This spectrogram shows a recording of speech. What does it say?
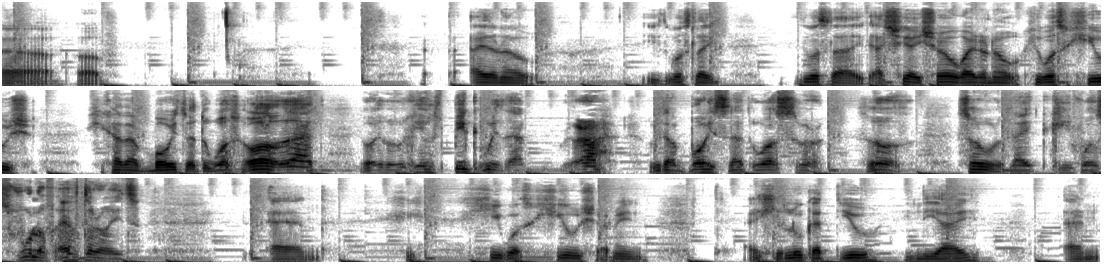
uh, of I don't know. It was like it was like a GI Joe. I don't know. He was huge. He had a voice that was all that. He speak with that uh, with a voice that was so so like he was full of asteroids, and he he was huge. I mean, and he looked at you in the eye, and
